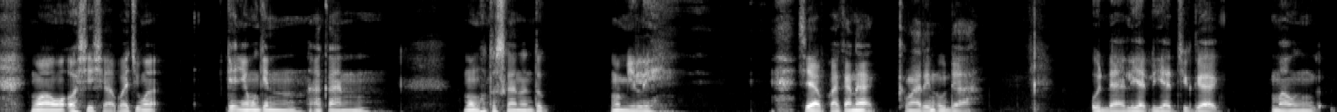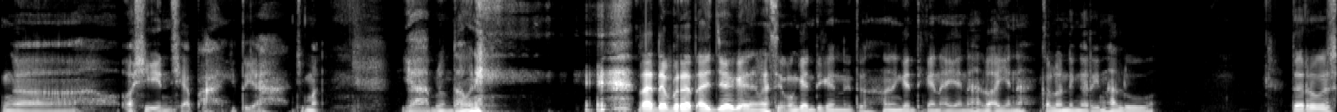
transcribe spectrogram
Mau osi siapa cuma kayaknya mungkin akan memutuskan untuk memilih siapa karena kemarin udah udah lihat-lihat juga mau nge osiin siapa gitu ya. Cuma ya belum tahu nih rada berat aja gak masih menggantikan itu. Menggantikan Ayana halo Ayana kalau dengerin halo. Terus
